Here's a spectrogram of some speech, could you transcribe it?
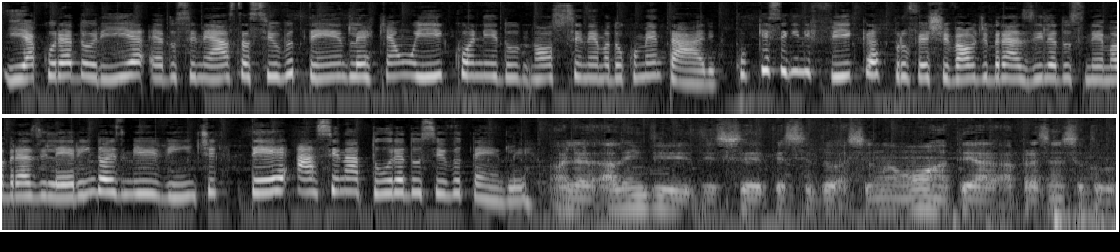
E a curadoria é do cineasta Silvio Tendler, que é um ícone do nosso cinema documentário. O que significa para o Festival de Brasília do Cinema Brasileiro em 2020 ter a assinatura do Silvio Tendler? Olha, além de, de ser, ter sido assim, uma honra ter a, a presença do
